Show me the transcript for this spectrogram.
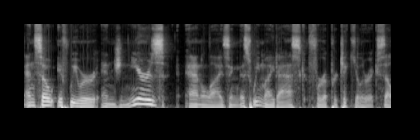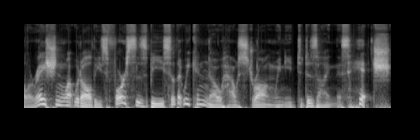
And so if we were engineers analyzing this, we might ask for a particular acceleration, what would all these forces be so that we can know how strong we need to design this hitch.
